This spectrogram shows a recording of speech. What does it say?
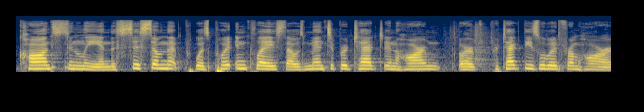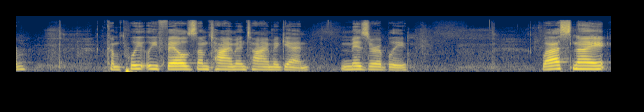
constantly, and the system that was put in place that was meant to protect and harm, or protect these women from harm, completely fails them time and time again, miserably. Last night,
